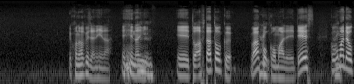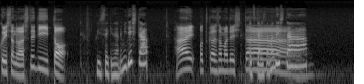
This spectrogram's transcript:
えこの枠じゃねえな。えー、何、うん。えっ、とアフタートークはここまでです、ここまでお送りしたのはステディと。藤崎成美でした。はいお疲れ様でした。お疲れ様でした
